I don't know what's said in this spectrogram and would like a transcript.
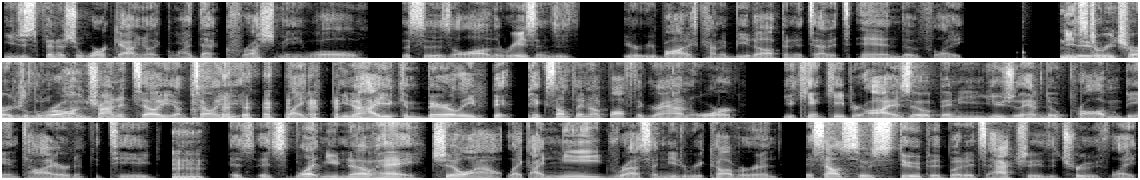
you just finish a workout and you're like, why'd that crush me? Well, this is a lot of the reasons is your your body's kind of beat up and it's at its end of like, Needs to recharge a little bro, bit. I'm trying to tell you, I'm telling you, like, you know how you can barely pick something up off the ground or you can't keep your eyes open and you usually have no problem being tired and fatigued. Mhm. It's it's letting you know, hey, chill out. Like I need rest, I need to recover. And it sounds so stupid, but it's actually the truth. Like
